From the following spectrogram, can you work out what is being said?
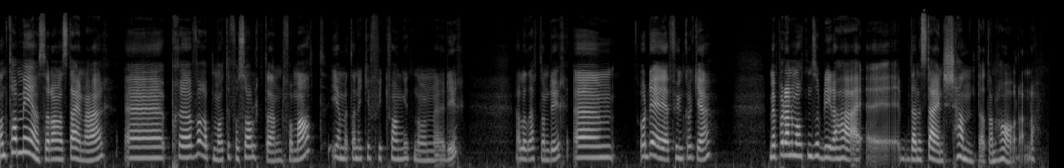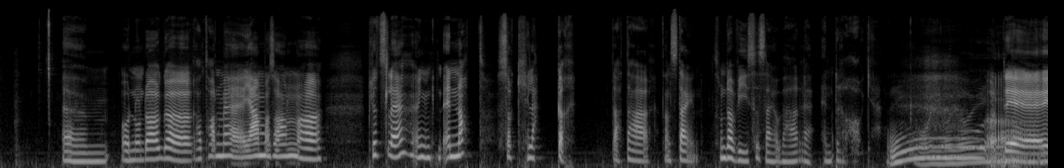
Han tar med seg denne steinen her. eh, prøver å på en måte få solgt den for mat, i og med at han ikke fikk fanget noen eh, dyr. Eller drept noen dyr. Um, og det funker ikke. Men på denne måten så blir det her, eh, denne steinen kjent at han har den, da. Um, og noen dager Han tar den med hjem og sånn, og plutselig, en, en natt, så klekker dette her, den steinen. Som da viser seg å være en drage. Og det er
